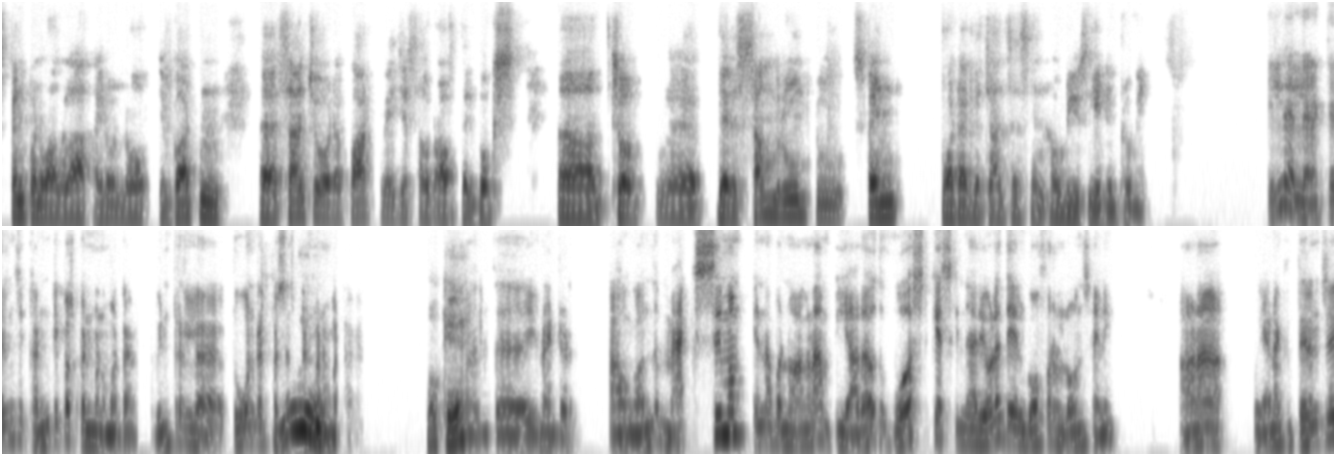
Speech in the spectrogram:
ஸ்பெண்ட் பண்ணுவாங்களா? I don't know you gotten சான்சோட park wages out of their books so there is some room to spend what are the chances and how do you see it improving இல்ல இல்ல. எனக்கு தெரிஞ்சு கண்டிப்பா ஸ்பெண்ட் பண்ண மாட்டாங்க. விண்டர்ல டூ ஹண்ட்ரட் பர்சன்ட் ஸ்பெண்ட் பண்ண மாட்டாங்க. ஓகே அந்த யுனைடெட் அவங்க வந்து மேக்சிமம் என்ன பண்ணுவாங்கன்னா அதாவது வேர்ஸ்ட் கேஸ் சினாரியோல தேல் கோ ஃபார் லோன் சைனிங் ஆனா எனக்கு தெரிஞ்சு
